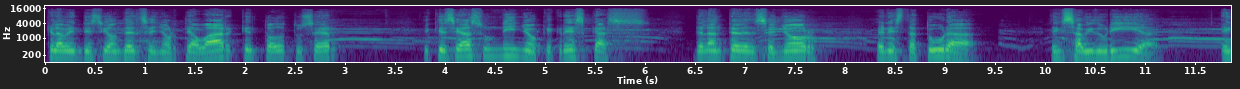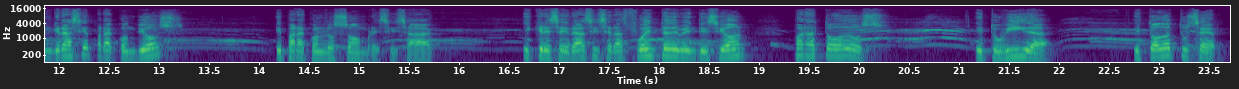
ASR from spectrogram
que la bendición del Señor te abarque en todo tu ser y que seas un niño que crezcas delante del Señor en estatura, en sabiduría, en gracia para con Dios y para con los hombres, Isaac. Y crecerás y serás fuente de bendición para todos. Y tu vida y todo tu ser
